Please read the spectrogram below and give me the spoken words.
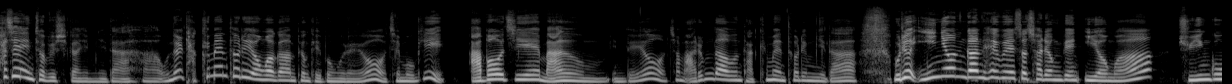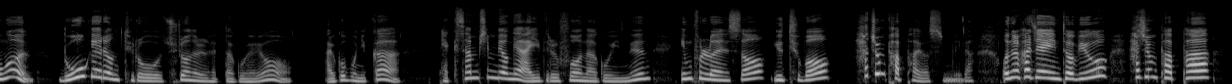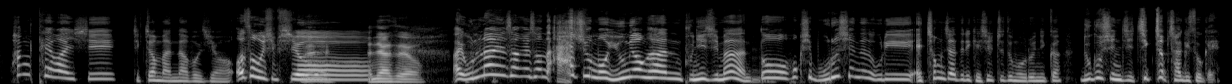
화제 인터뷰 시간입니다. 아, 오늘 다큐멘터리 영화가 한 편 개봉을 해요. 제목이 아버지의 마음인데요. 참 아름다운 다큐멘터리입니다. 무려 2년간 해외에서 촬영된 이 영화 주인공은 노 개런티로 출연을 했다고 해요. 알고 보니까 130명의 아이들을 후원하고 있는 인플루언서, 유튜버 하준파파였습니다. 오늘 화제의 인터뷰 하준파파 황태환 씨 직접 만나보죠. 어서 오십시오. 네, 안녕하세요. 아니, 온라인상에서는 아주 뭐 유명한 분이지만 음. 또 혹시 모르시는 우리 애청자들이 계실지도 모르니까 누구신지 직접 자기소개.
